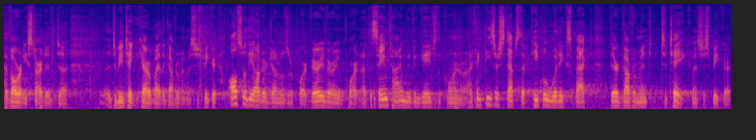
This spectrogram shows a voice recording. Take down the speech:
have already started to be taken care of by the government, Mr. Speaker. Also, the Auditor General's report, very, very important. At the same time, we've engaged the coroner. I think these are steps that people would expect their government to take, Mr. Speaker.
